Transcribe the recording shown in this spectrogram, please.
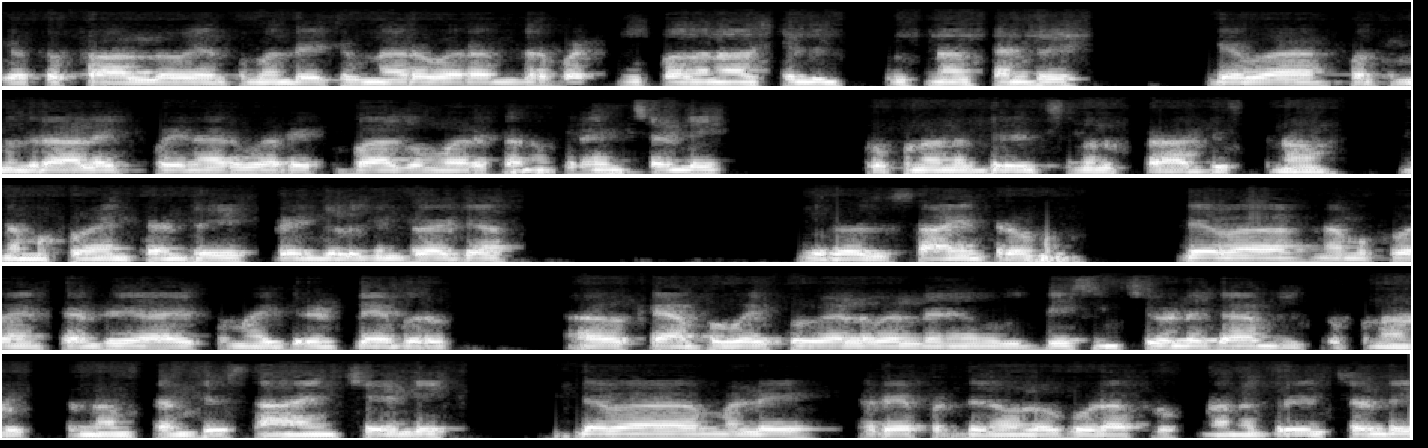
ఈ యొక్క కాల్లో ఎంతమంది అయితే ఉన్నారో వారందరి బట్టి పదనాలు చెల్లించుకుంటున్నాం తండ్రి. దేవా కొంతమంది రాలేకపోయినారు వారి యొక్క భాగం వారికి అనుగ్రహించండి. కృపను అనుగ్రహించమని ప్రార్థిస్తున్నాం. నమ్మకమైన తండ్రి ప్రేమ కలిగిన రాజా ఈరోజు సాయంత్రం దేవ నమ్మకమైన తండ్రి ఆ యొక్క మైగ్రెంట్ లేబర్ క్యాంపు వైపు వెళ్ళవాలని ఉద్దేశించి ఉండగా మీ కృపను అడుగుతున్నాం తండ్రి సహాయం చేయండి. దేవ మళ్ళీ రేపటి దినంలో కూడా కృపను అనుగ్రహించండి.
